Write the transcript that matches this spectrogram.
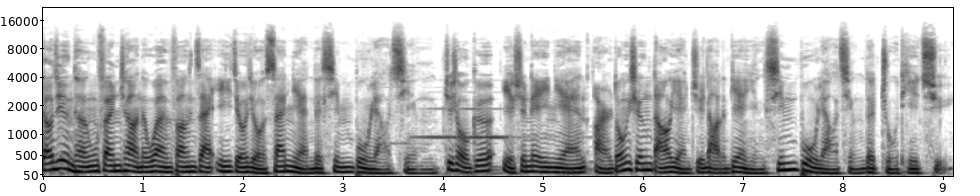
萧敬腾翻唱的万芳在一九九三年的《新不了情》这首歌，也是那一年尔冬升导演执导的电影《新不了情》的主题曲。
